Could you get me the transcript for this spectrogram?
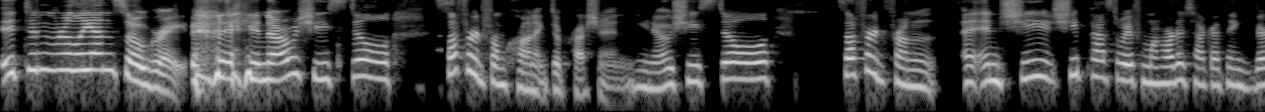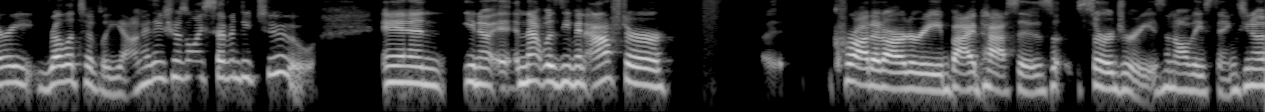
it didn't really end so great you know she still suffered from chronic depression you know she still suffered from and she she passed away from a heart attack i think very relatively young i think she was only 72 and you know and that was even after uh, carotid artery bypasses, surgeries, and all these things. You know,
